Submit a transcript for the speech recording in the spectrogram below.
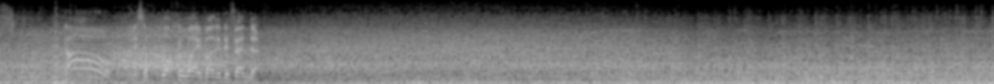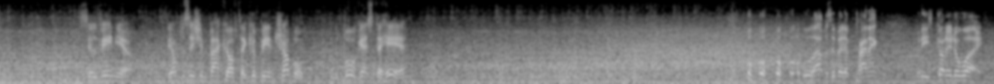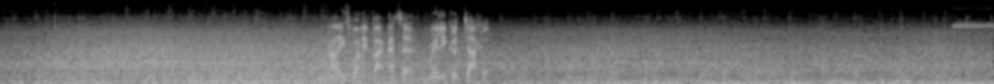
Oh! And it's a block away by the defender. Silvinho. The opposition back off, they could be in trouble. And the ball gets to here. Oh, that was a bit of panic, but he's got it away. Well, he's won it back. That's a really good tackle.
